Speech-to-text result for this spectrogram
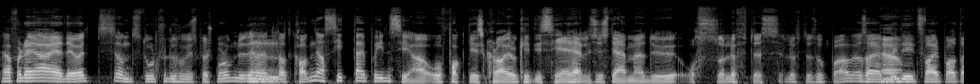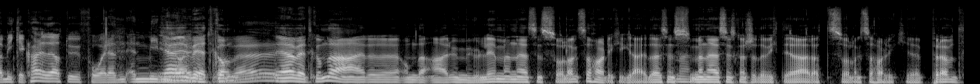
Ja, for det er, det er jo et sånt stort filosofisk spørsmål om du i det hele mm. tatt kan ja, sitte her på innsida og faktisk klare å kritisere hele systemet du også løftes, løftes opp av. Altså, ja. Blir ditt svar på at de ikke klarer det, at du får en, en mildere utgave? Jeg vet ikke om det er, om det er umulig, men jeg syns så langt så har de ikke greid det. men jeg syns kanskje det viktigere er at så langt så har de ikke prøvd.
